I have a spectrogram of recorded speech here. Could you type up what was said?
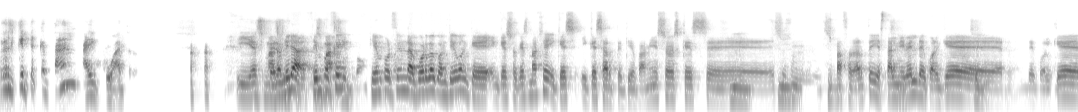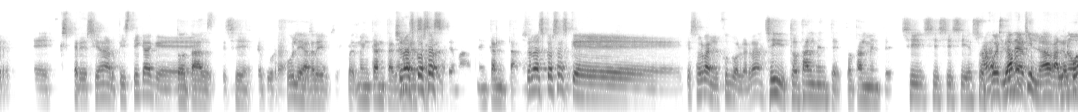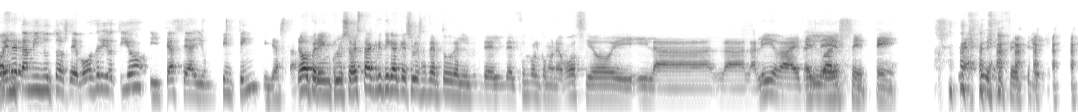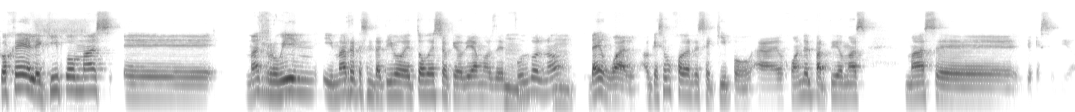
riquitecatán, hay cuatro. Y es Pero mágico, mira, es 100%, mágico. 100% de acuerdo contigo en que, en que eso, que es magia y que es, y que es arte, tío. Para mí eso es que es, eh, eso es Mm. un chispazo de arte y está al nivel de cualquier, de cualquier expresión artística que Total, te, sí. te ocurra. Fully agree. me encanta. Son las cosas- tema, Me encanta. Son las cosas que, que salvan el fútbol, ¿verdad? Sí, totalmente, totalmente. Sí, sí, sí, sí. Eso. Haga- Puedes lo haga quien lo haga, lo puede 90 hacer- minutos de bodrio, tío, y te hace ahí un ping ping y ya está. No, pero incluso esta crítica que sueles hacer tú del, del- del fútbol como negocio y, y la, la- la liga y tal y cual, LFP. LFP. Coge el equipo más, eh, más ruin y más representativo de todo eso que odiamos del Mm, fútbol, ¿no? mm. Da igual, aunque sea un jugador de ese equipo, eh, jugando el partido más, más eh, yo qué sé, tío,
